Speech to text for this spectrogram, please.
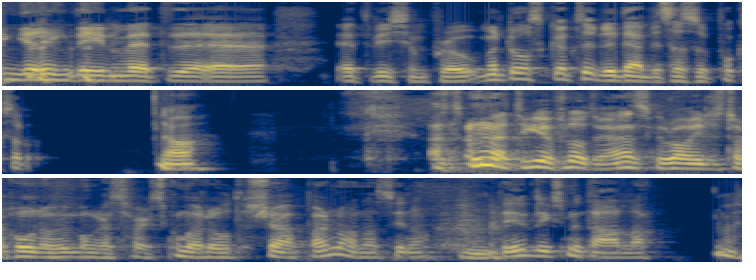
ingen ringde in med ett, eh, ett Vision Pro. Men då ska tydligen den visas upp också. Då. Ja, Alltså, jag tycker, förlåt, jag har en ganska bra illustration av hur många som faktiskt kommer att ha råd att köpa den å andra sidan. Mm. Det är liksom inte alla. Nej.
